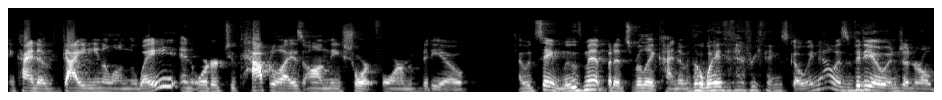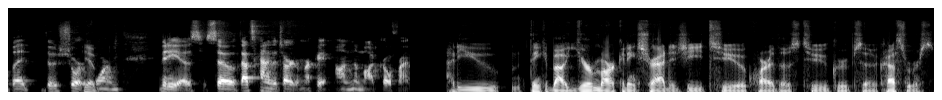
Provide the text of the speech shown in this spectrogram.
and kind of guiding along the way in order to capitalize on the short form video. I would say movement, but it's really kind of the way that everything's going now is video in general, but those short yep. form videos. So that's kind of the target market on the mod girl front. How do you think about your marketing strategy to acquire those two groups of customers?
